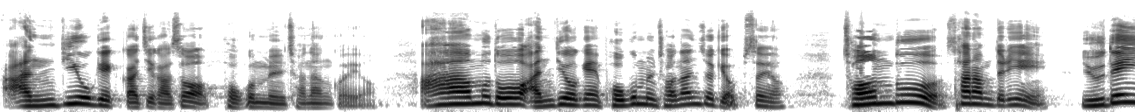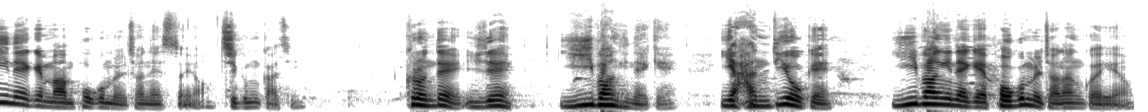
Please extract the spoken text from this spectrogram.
안디옥에까지 가서 복음을 전한 거예요. 아무도 안디옥에 복음을 전한 적이 없어요. 전부 사람들이 유대인에게만 복음을 전했어요. 지금까지. 그런데 이제 이방인에게 이 안디옥에 이방인에게 복음을 전한 거예요.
